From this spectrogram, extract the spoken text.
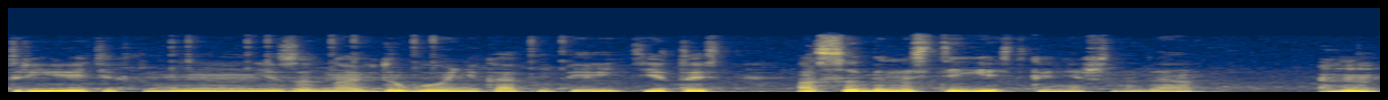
три этих, из одной в другую никак не перейти. То есть, особенности есть, конечно, да.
